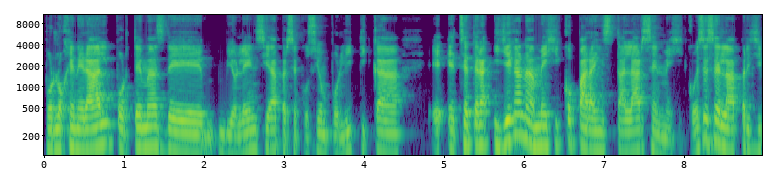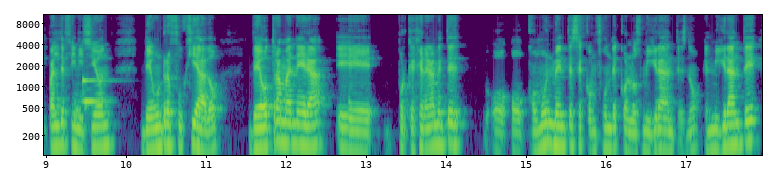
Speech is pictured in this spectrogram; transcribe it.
por lo general por temas de violencia, persecución política, etcétera, y llegan a México para instalarse en México. Esa es la principal definición de un refugiado. De otra manera, eh, porque generalmente o, comúnmente se confunde con los migrantes, ¿no? El migrante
